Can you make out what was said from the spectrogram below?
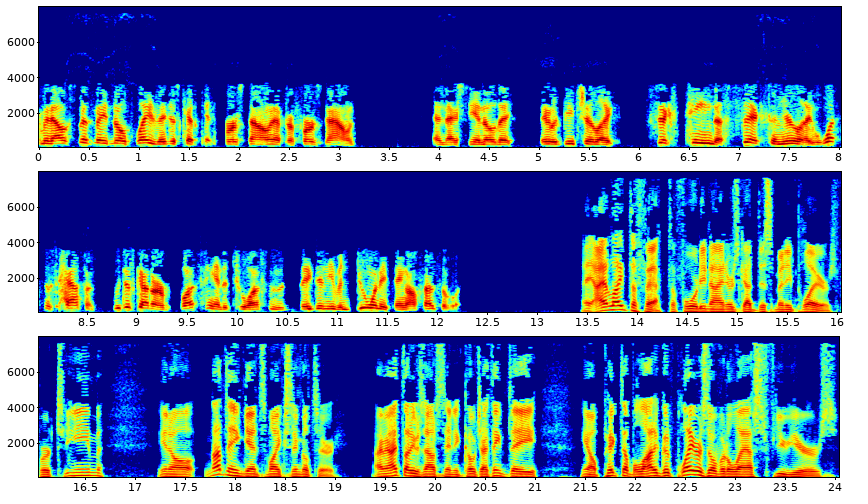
I mean, Alex Smith made no plays. They just kept getting first down after first down. And next thing you know, they they would beat you like sixteen to six, and you're like, what just happened? We just got our butts handed to us, and they didn't even do anything offensively. Hey, I like the fact the 49ers got this many players for a team. You know, nothing against Mike Singletary. I mean, I thought he was an outstanding coach. I think they, you know, picked up a lot of good players over the last few years,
